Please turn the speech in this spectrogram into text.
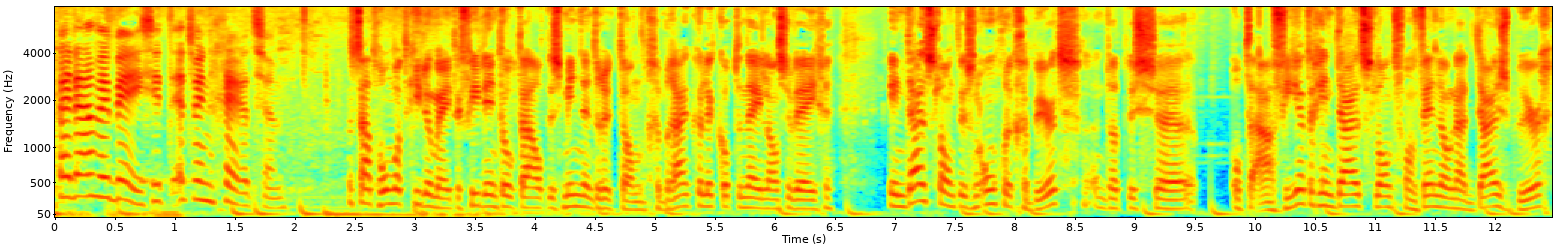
Bij de ANWB zit Edwin Gerritsen. Er staat 100 kilometer file in totaal. Is minder druk dan gebruikelijk op de Nederlandse wegen. In Duitsland is een ongeluk gebeurd. Dat is eh, op de A40 in Duitsland, van Venlo naar Duisburg.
